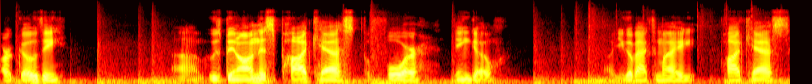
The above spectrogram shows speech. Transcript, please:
our Gothi, uh, who's been on this podcast before, Dingo. Uh, you go back to my podcast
